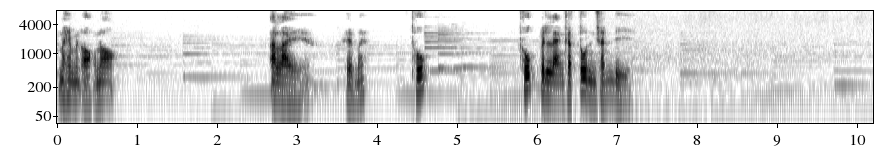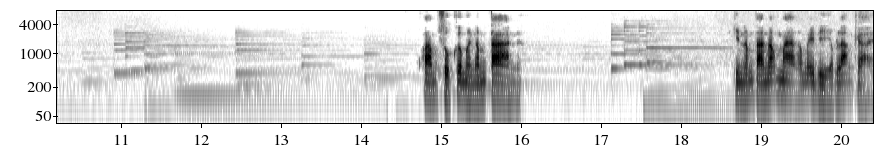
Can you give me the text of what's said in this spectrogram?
ไม่ให้มันออกนอก อะไร เห็นไหมทุกทุกเป็นแรงกระตุ้นชั้นดี ความสุขก็เหมือนน้ำตาล กินน้ำตาลมาก ๆ ก็ไม่ดีกับร่างกาย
